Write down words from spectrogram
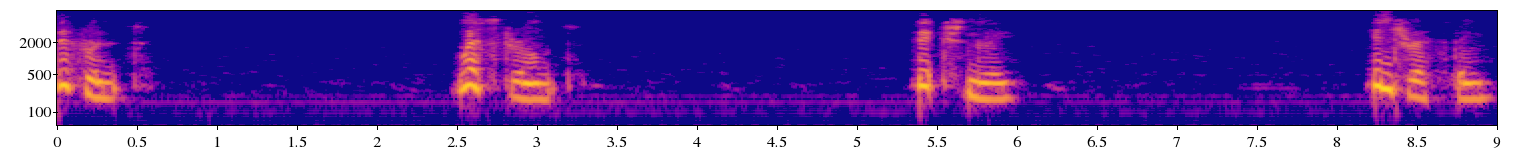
Different. Restaurant. Dictionary. Interesting.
